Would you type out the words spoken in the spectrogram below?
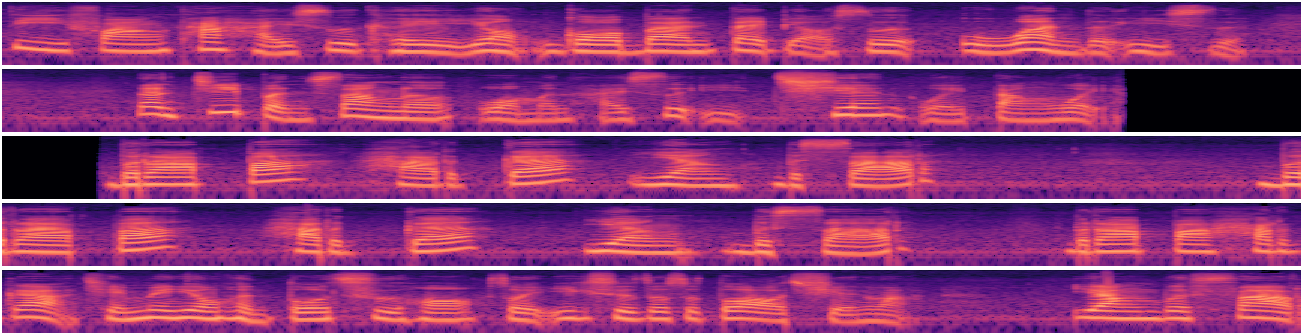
地方它还是可以用 goban 代表是五万的意思。但基本上呢，我们还是以千为单位。Berapa harga yang besar? Berapa harga yang besar? Berapa harga 前面用很多次哈，所以意思都是多少钱嘛。Yang besar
